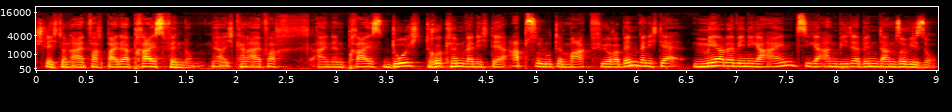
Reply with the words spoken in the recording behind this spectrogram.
schlicht und einfach bei der Preisfindung. Ja, ich kann einfach einen Preis durchdrücken, wenn ich der absolute Marktführer bin. Wenn ich der mehr oder weniger einzige Anbieter bin, dann sowieso.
